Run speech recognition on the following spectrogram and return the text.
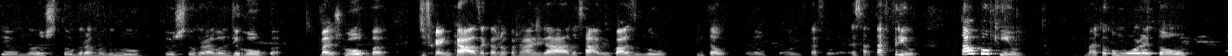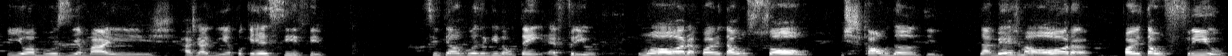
eu não estou gravando nu, eu estou gravando de roupa. Mas roupa de ficar em casa, aquelas roupas rasgadas, sabe? Quase nu. Então, eu, eu, essa tá frio. Tá um pouquinho. Mas tô com um moletom e uma blusinha mais rasgadinha, porque Recife, se tem uma coisa que não tem, é frio. Uma hora pode estar um sol escaldante. Na mesma hora, pode estar um frio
